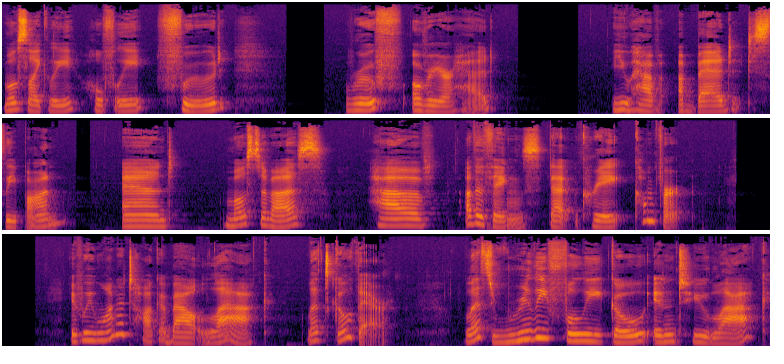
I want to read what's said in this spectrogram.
most likely, hopefully, food, roof over your head. You have a bed to sleep on. And most of us have other things that create comfort. If we want to talk about lack, let's go there. Let's really fully go into lack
